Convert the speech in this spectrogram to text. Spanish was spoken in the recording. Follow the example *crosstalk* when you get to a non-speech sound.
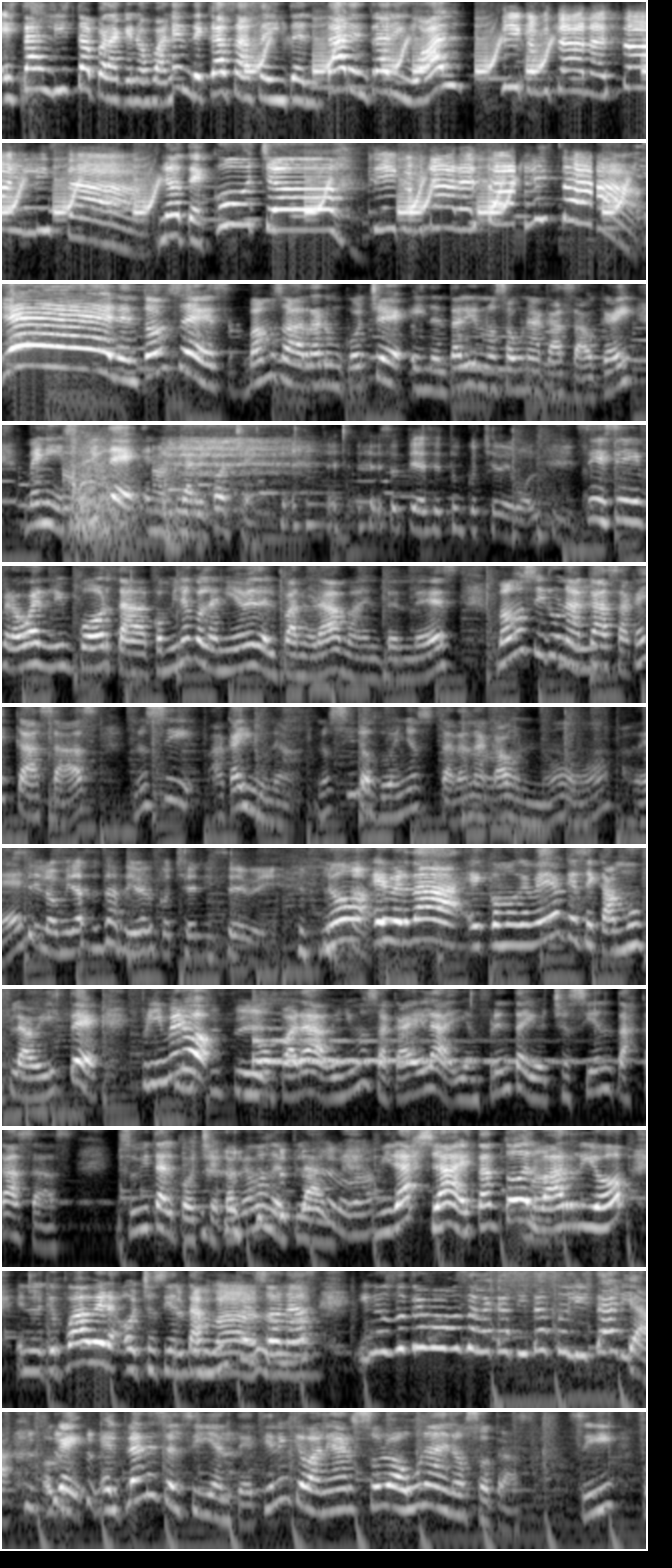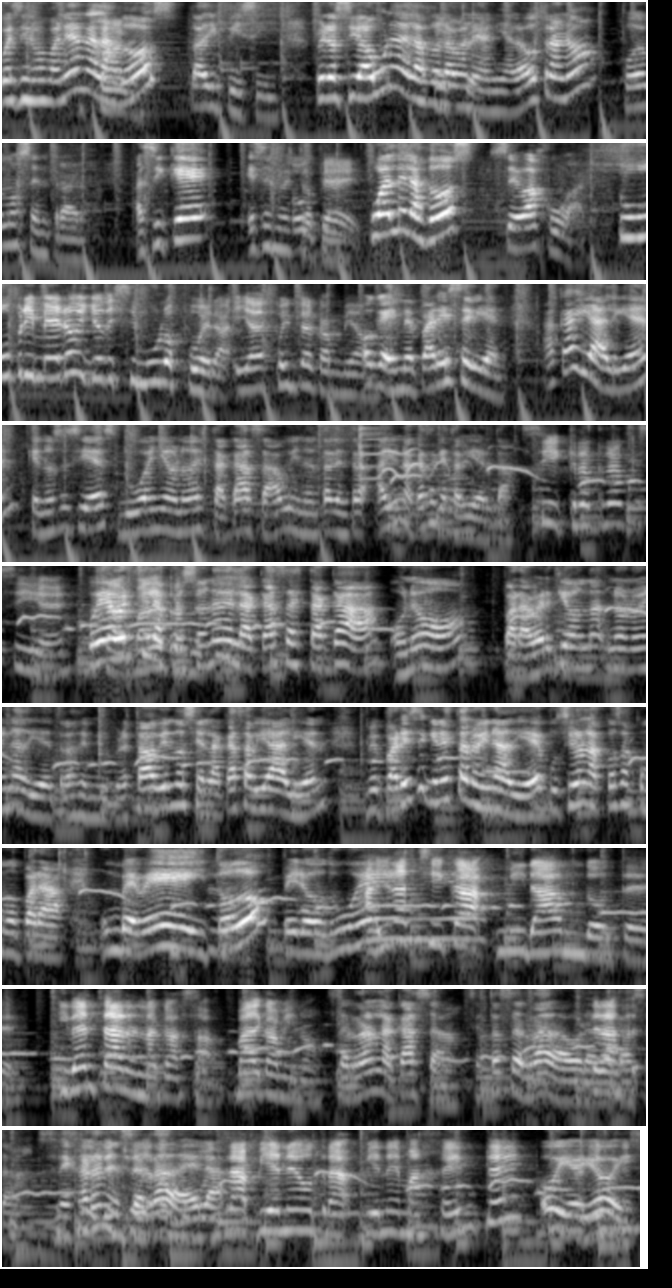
¿estás lista para que nos baneen de casas e intentar entrar igual? Sí, capitana, estoy lista. ¡No te escucho! Sí, capitana, estoy lista. ¡Bien! Entonces, vamos a agarrar un coche e intentar irnos a una casa, ¿ok? Vení, subite en mi carricoche. *laughs* Eso te hace un coche de golf. Sí, sí, pero bueno, no importa. Combina con la nieve del panorama, ¿entendés? Vamos a ir a una Sí. casa. Acá hay casas. No sé. Acá hay una. No sé si los dueños estarán acá o no. A ver. Si lo miras desde arriba el coche ni se ve. *laughs* No, es verdad. eh, como que medio que se camufla, ¿viste? Primero... Sí, sí, sí. No, pará. Vinimos acá, Ela, y enfrente hay 800 casas. Subite al coche. Cambiamos de *laughs* plan. Es. Mirá ya. Está todo el barrio en el que puede haber 800 mil es personas. Y nosotros vamos a la casita solitaria. Ok, el plan es el siguiente. Tienen que banear solo a una de nosotras. ¿Sí? Pues si nos banean a las Claro. dos, está difícil. Pero si a una de las dos la Perfecto. banean y a la otra no, podemos entrar. Así que ese es nuestro Ok. plan. ¿Cuál de las dos se va a jugar? Tú primero y yo disimulo fuera. Y ya después intercambiamos. Ok, me parece bien. Acá hay alguien, que no sé si es dueño o no de esta casa. Voy a intentar entrar. Hay una casa que está abierta. Sí, creo, creo que sí, eh. Voy O a ver si la persona ti. de la casa está acá o no, para ver qué onda. No, no hay nadie detrás de mí, pero estaba viendo si en la casa había alguien. Me parece que en esta no hay nadie, ¿eh? Pusieron las cosas como para un bebé y todo, pero dueño... Hay una chica mirándote. Y va a entrar en la casa. Va de camino. Cerraron la casa. Se está cerrada ahora Te la la- casa. sí, Me sí, dejaron de encerrada, Ela. entra. Viene otra, viene más gente. Uy, uy, uy.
